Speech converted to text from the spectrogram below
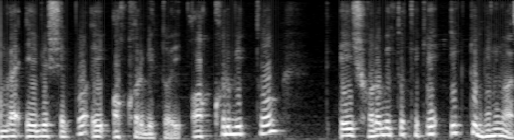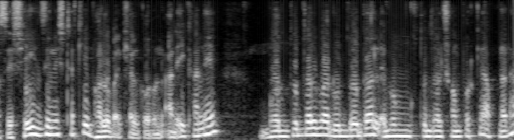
আমরা এই বেশ শিখব এই অক্ষরবৃত্ত। এই অক্ষরবৃত্ত, এই স্বরবৃত্ত থেকে একটু ভিন্ন আছে। সেই জিনিসটাকে ভালোভাবে খেয়াল করুন। আর এখানে বদ্ধ দল বা রুদ্র দল এবং মুক্ত দল সম্পর্কে আপনারা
